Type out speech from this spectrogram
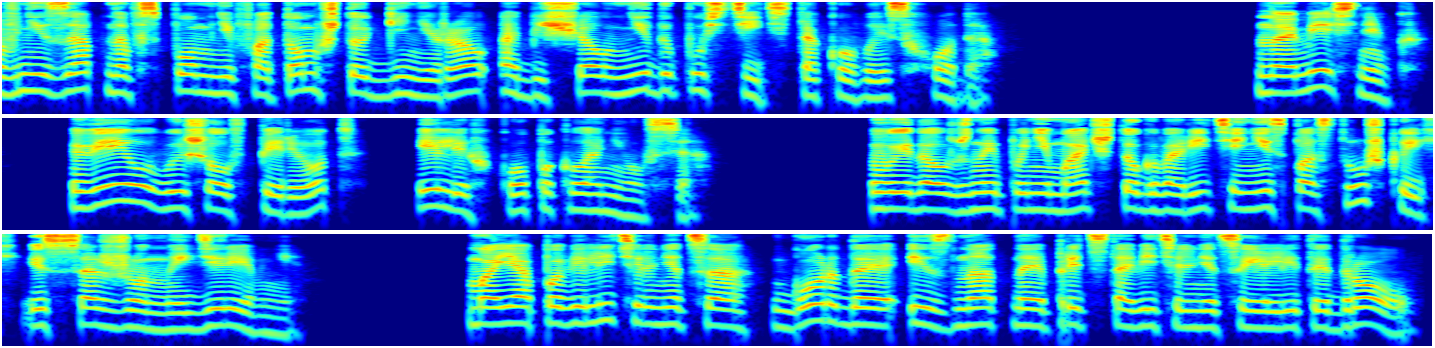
внезапно вспомнив о том, что генерал обещал не допустить такого исхода. Наместник Вейл вышел вперед и легко поклонился. «Вы должны понимать, что говорите не с пастушкой из сожженной деревни. Моя повелительница — гордая и знатная представительница элиты Дроу».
